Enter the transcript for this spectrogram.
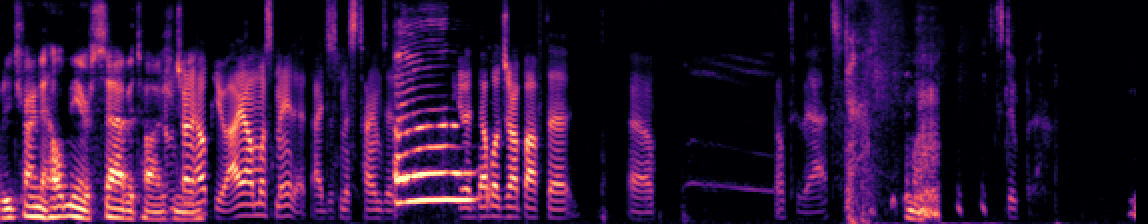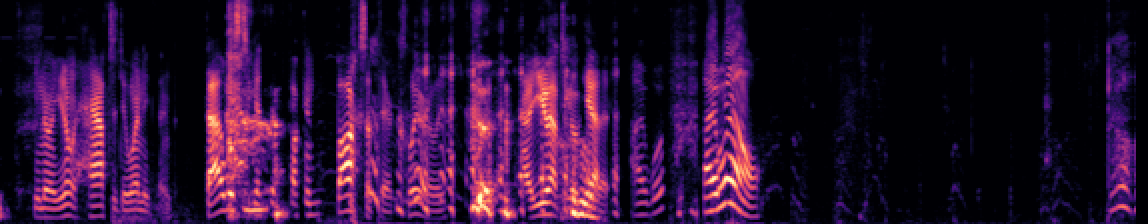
Are you trying to help me or sabotage me? I'm me? trying to help you. I almost made it. I just mistimed it. Oh, You get a oh. double jump off the. Oh. Don't do that. come on. Stupid. You know, you don't have to do anything. That was to get the fucking box up there, clearly. Now you have to go get it. I will. I will.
